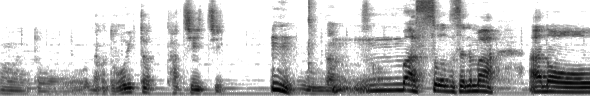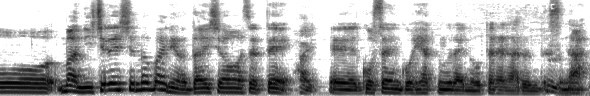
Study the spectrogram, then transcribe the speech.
うんうんとなんかどういった立ち位うん。置になるんですか？まあそうですね。まああのーまあ日蓮宗の場合には大小合わせて、はい。えー、5500ぐらいのお寺があるんですが、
